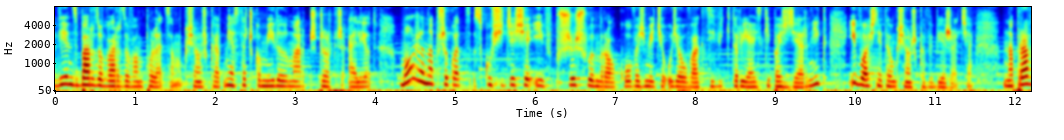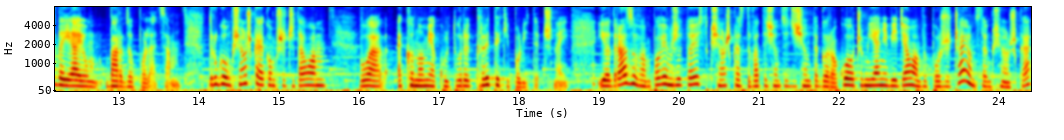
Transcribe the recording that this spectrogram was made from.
Więc bardzo, bardzo Wam polecam książkę Miasteczko Middlemarch, George Eliot. Może na przykład skusicie się i w przyszłym roku weźmiecie udział w akcji Wiktoriański Październik i właśnie tę książkę wybierzecie. Naprawdę ja ją bardzo polecam. Drugą książkę, jaką przeczytałam, była Ekonomia kultury krytyki politycznej. I od razu Wam powiem, że to jest książka z 2010 roku, o czym ja nie wiedziałam wypożyczając tę książkę,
